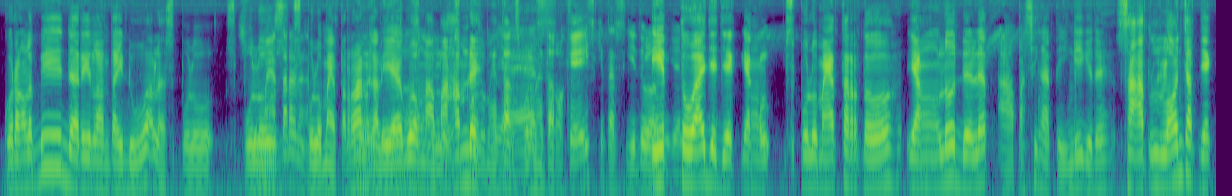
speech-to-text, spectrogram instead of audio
kurang lebih dari lantai dua lah 10 10 10 meteran ya? meteran kali ya gue nggak paham deh 10 meter, 10 Yes. meter, oke. sekitar segitu lah itu aja Jack yang 10 meter tuh yang lu udah liat apa sih nggak tinggi gitu ya saat lu loncat Jack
